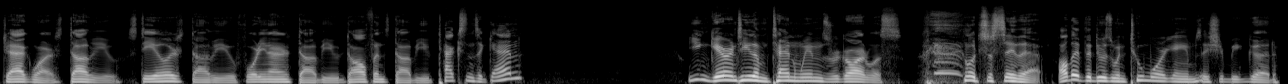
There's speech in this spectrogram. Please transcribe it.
Jaguars, W. Steelers, W. 49ers, W. Dolphins, W. Texans again? You can guarantee them 10 wins regardless. Let's just say that. All they have to do is win two more games. They should be good.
